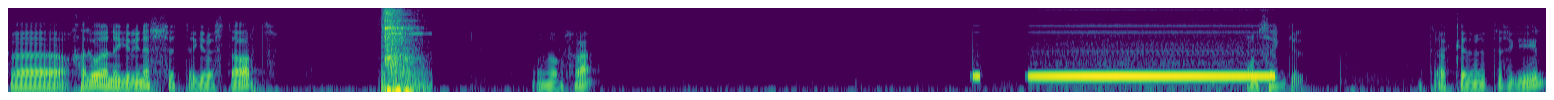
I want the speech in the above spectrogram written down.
فخلونا نجري نفس التجربة ستارت ونرفع. ونسجل. نتأكد من التسجيل.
